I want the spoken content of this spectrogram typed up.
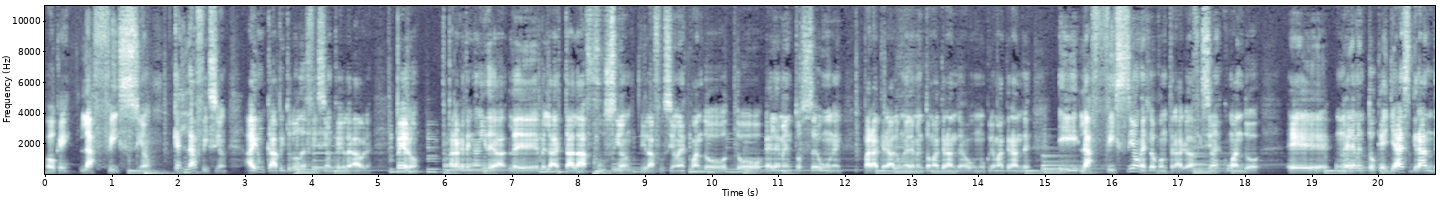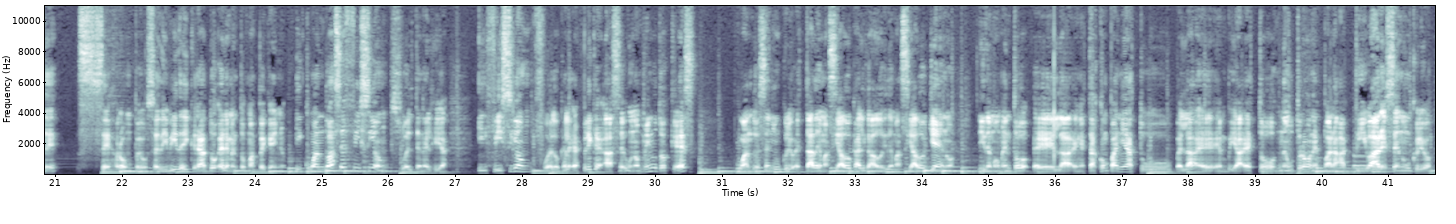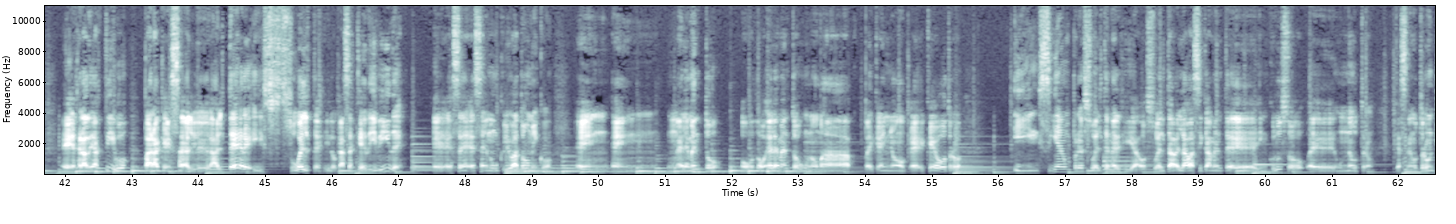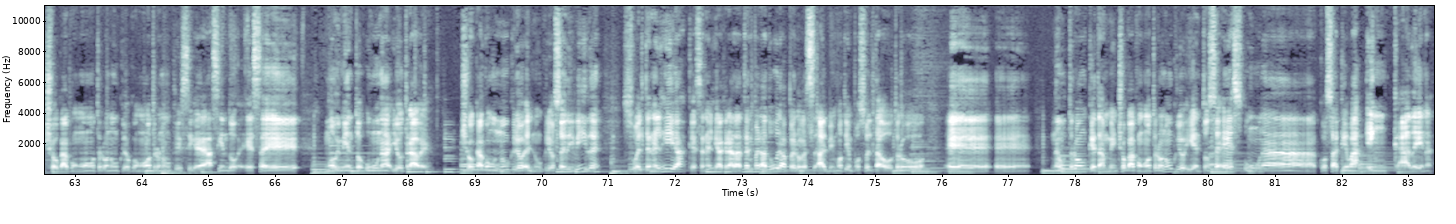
Ok, la fisión. ¿Qué es la fisión? Hay un capítulo de fisión que yo les hable, pero para que tengan idea, ¿verdad? Está la fusión y la fusión es cuando dos elementos se unen para crear un elemento más grande o un núcleo más grande. Y la fisión es lo contrario. La fisión es cuando eh, un elemento que ya es grande se rompe o se divide y crea dos elementos más pequeños. Y cuando hace fisión, suelta energía. Y fisión fue lo que les expliqué hace unos minutos, que es cuando ese núcleo está demasiado cargado y demasiado lleno y de momento eh, en estas compañías tú ¿verdad? Eh, envías estos neutrones para activar ese núcleo eh, radiactivo para que se altere y suelte y lo que hace es que divide ese, ese núcleo atómico en, en, un elemento o dos elementos, uno más pequeño que, que otro y siempre suelta energía o suelta, ¿verdad? Básicamente incluso eh, un neutrón, que ese neutrón choca con otro núcleo, con otro núcleo y sigue haciendo ese movimiento una y otra vez. Choca con un núcleo, el núcleo se divide, suelta energía, que esa energía crea la temperatura, pero al mismo tiempo suelta otro eh, eh, neutrón que también choca con otro núcleo y entonces es una cosa que va en cadena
